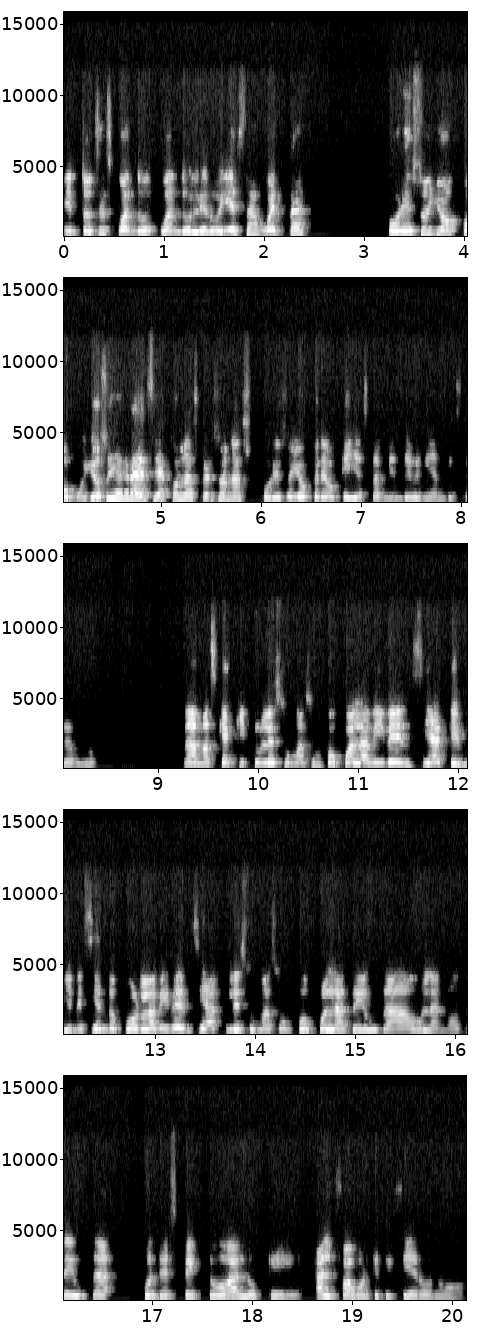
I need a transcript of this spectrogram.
entonces, cuando, cuando le doy esa vuelta, por eso yo, como yo soy agradecida con las personas, por eso yo creo que ellas también deberían de serlo. Nada más que aquí tú le sumas un poco a la vivencia, que viene siendo por la vivencia, le sumas un poco la deuda o la no deuda con respecto a lo que, al favor que te hicieron o,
